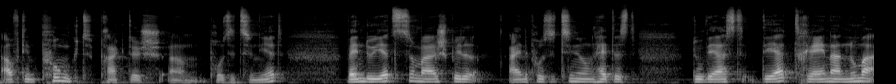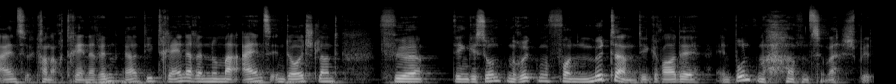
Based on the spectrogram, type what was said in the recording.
auf den Punkt praktisch ähm, positioniert. Wenn du jetzt zum Beispiel eine Positionierung hättest, du wärst der Trainer Nummer eins, kann auch Trainerin, ja, die Trainerin Nummer eins in Deutschland für den gesunden Rücken von Müttern, die gerade entbunden haben zum Beispiel,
